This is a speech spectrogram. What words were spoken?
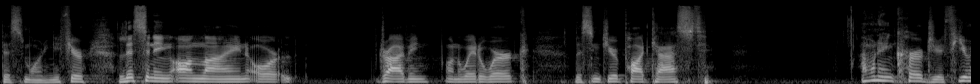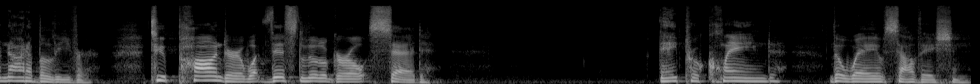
this morning, if you're listening online or driving on the way to work, listening to your podcast, I want to encourage you, if you're not a believer, to ponder what this little girl said. They proclaimed the way of salvation.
